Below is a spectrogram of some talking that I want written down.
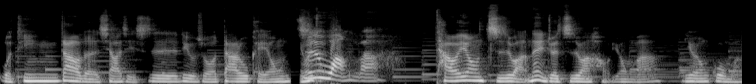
我听到的消息是，例如说大陆可以用知网吧，他会用知网。那你觉得知网好用吗？你有用过吗？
